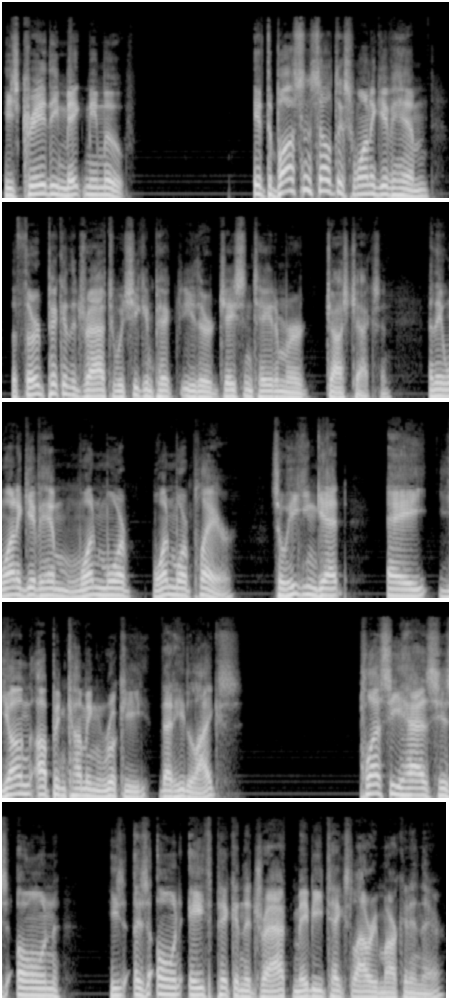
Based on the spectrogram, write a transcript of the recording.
He's created the Make Me Move. If the Boston Celtics want to give him the third pick in the draft, which he can pick either Jayson Tatum or Josh Jackson, and they want to give him one more one more player so he can get a young up and coming rookie that he likes. Plus, he has his own he's his own eighth pick in the draft. Maybe he takes Lauri Markkanen in there,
